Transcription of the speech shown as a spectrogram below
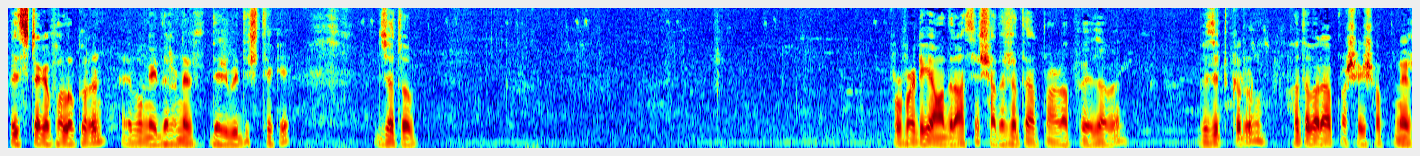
পেজটাকে ফলো করুন এবং এই ধরনের দেশ বিদেশ থেকে যত প্রপার্টি আমাদের আছে, সাথে সাথে আপনারা পেয়ে যাবেন। ভিজিট করুন হতে পারে আপনার সেই স্বপ্নের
